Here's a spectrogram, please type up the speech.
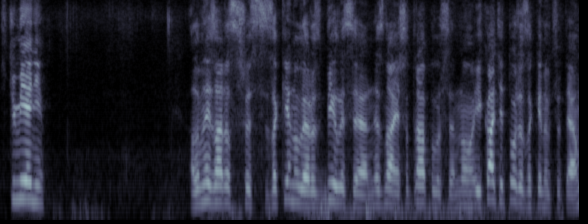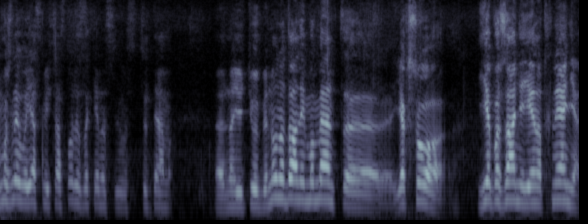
з Тюмені. Але вони зараз щось закинули, розбіглися, не знаю, що трапилося. Ну, і Каті теж закинув цю тему. Можливо, я свій час теж закинув цю, цю тему на Ютубі. Ну, на даний момент, е, якщо є бажання, є натхнення,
